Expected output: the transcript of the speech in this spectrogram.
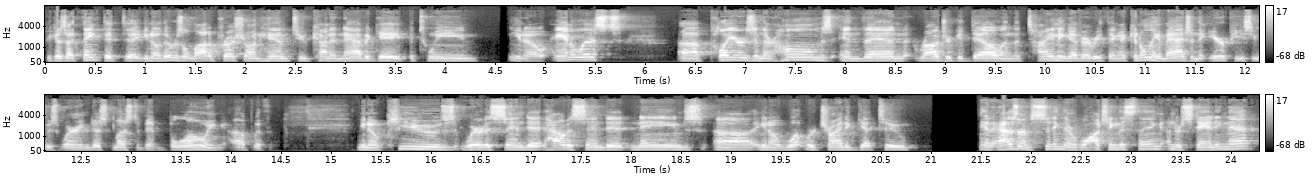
because I think that uh, you know there was a lot of pressure on him to kind of navigate between you know analysts. Uh, players in their homes, and then Roger Goodell and the timing of everything. I can only imagine the earpiece he was wearing just must have been blowing up with you know cues where to send it how to send it names uh, you know what we're trying to get to. And as i'm sitting there watching this thing understanding that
